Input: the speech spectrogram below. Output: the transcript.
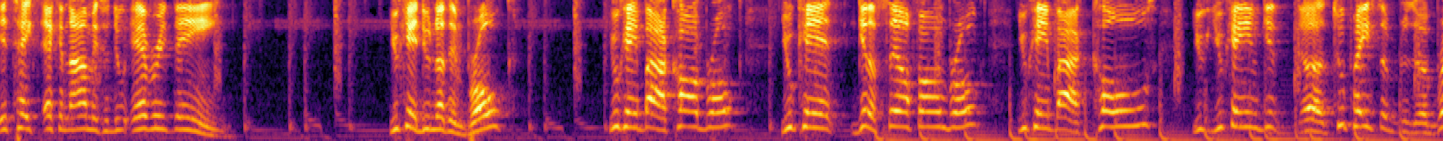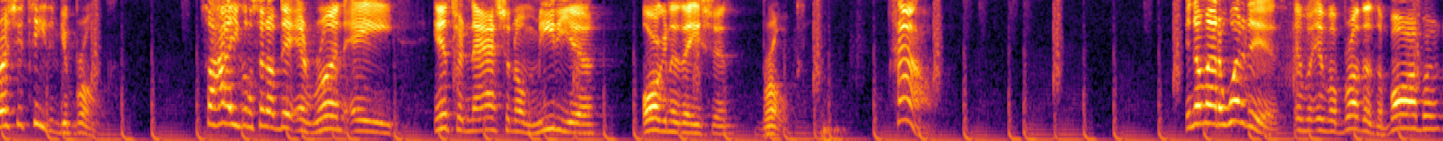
It takes economics to do everything. You can't do nothing broke. You can't buy a car broke. You can't get a cell phone broke. You can't buy clothes. You you can't even get uh, toothpaste to uh, brush your teeth if you're broke. So how are you gonna sit up there and run a international media organization broke? How? And no matter what it is, if, if a brother's a barber,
